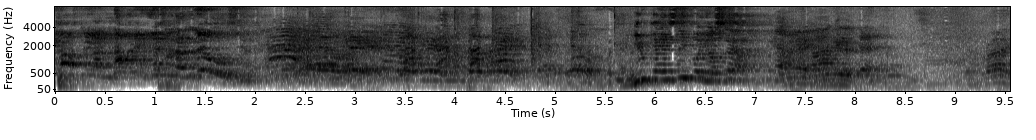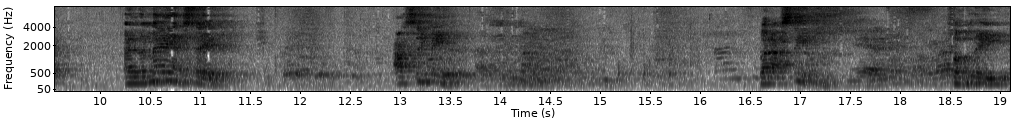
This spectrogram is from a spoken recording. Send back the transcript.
because they anointed. It's an illusion. You can't see for yourself. Right. And the man said, I see me. But I see him. For who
